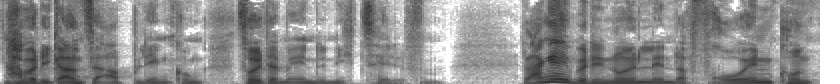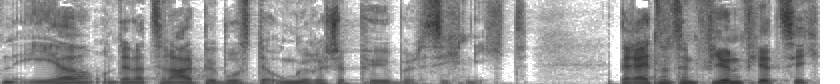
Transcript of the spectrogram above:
Aber die ganze Ablenkung sollte am Ende nichts helfen. Lange über die neuen Länder freuen konnten er und der nationalbewusste ungarische Pöbel sich nicht. Bereits 1944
